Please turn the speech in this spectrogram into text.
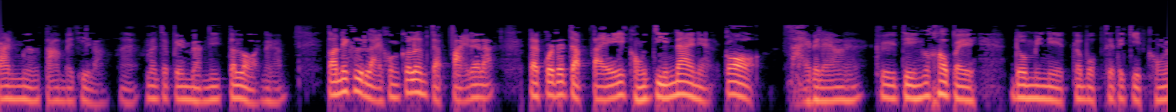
การเมืองตามไปทีหลังนะมันจะเป็นแบบนี้ตลอดนะครับ ตอนนี้คือหลายคนก็เริ่มจับไตได้ละแต่กว่าจะจับไตของจีนได้เนี่ย ก็สายไปแล้วนะคือจีนก็เข้าไปโดมิเนตระบบเศรษฐกิจของห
